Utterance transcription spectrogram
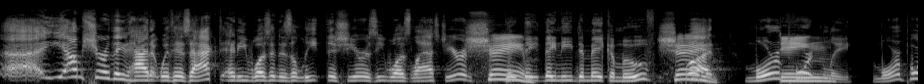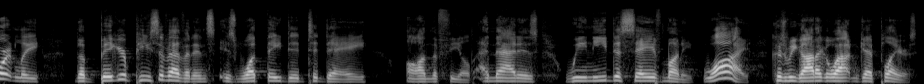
Uh, yeah, I'm sure they've had it with his act, and he wasn't as elite this year as he was last year. And Shame. They, they, they need to make a move. Shame. But more Ding. importantly, more importantly, the bigger piece of evidence is what they did today on the field. And that is we need to save money. Why? Because we got to go out and get players.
